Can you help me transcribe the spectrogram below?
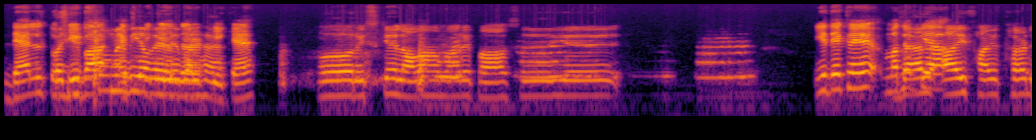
ڈیل توشیبا میں بھی available ہے۔ ٹھیک ہے۔ اور اس کے علاوہ ہمارے پاس یہ یہ دیکھ رہے ہیں مطلب کیا I five third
